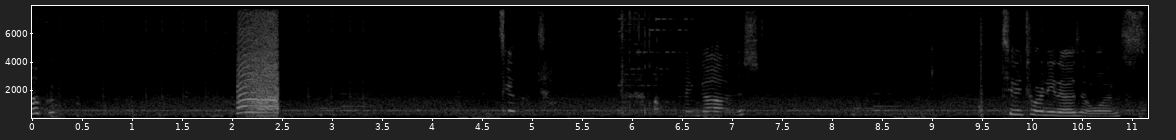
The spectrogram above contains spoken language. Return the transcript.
gosh. Two tornadoes at once.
